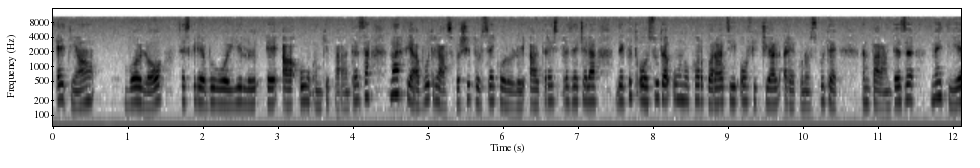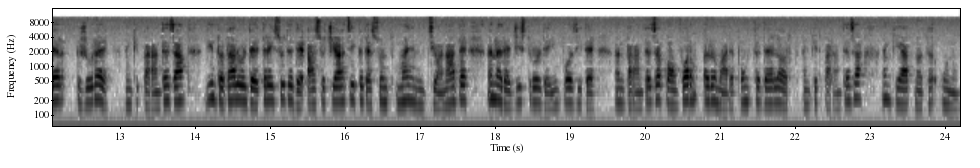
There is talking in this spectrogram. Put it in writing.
Etienne Boileau, se scrie b o i l e a u închid paranteza, n-ar fi avut la sfârșitul secolului al XIII-lea decât 101 corporații oficial recunoscute, în paranteză Metier Jure, închid paranteza, din totalul de 300 de asociații câte sunt menționate în registrul de impozite, în paranteză conform râmare punct de lort, închid paranteza, încheiat notă 1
